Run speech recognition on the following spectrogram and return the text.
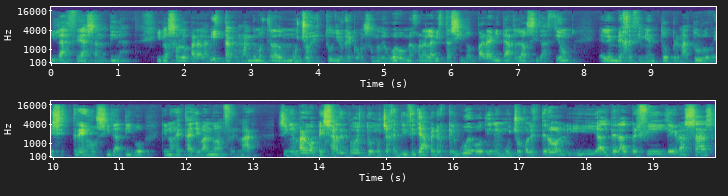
y la ceasantina. Y no solo para la vista, como han demostrado muchos estudios que el consumo de huevos mejora la vista, sino para evitar la oxidación, el envejecimiento prematuro, ese estrés oxidativo que nos está llevando a enfermar. Sin embargo, a pesar de todo esto, mucha gente dice, ya, pero es que el huevo tiene mucho colesterol y altera el perfil de grasas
